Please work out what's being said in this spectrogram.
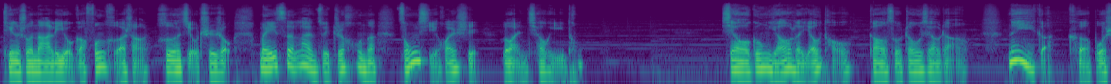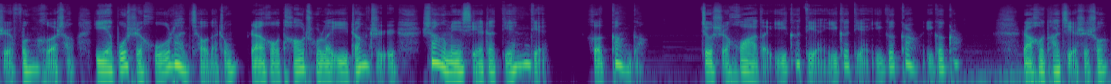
听说那里有个疯和尚喝酒吃肉，每次烂醉之后呢，总喜欢是乱敲一通。校工摇了摇头，告诉周校长：“那个可不是疯和尚，也不是胡乱敲的钟。”然后掏出了一张纸，上面写着点点和杠杠，就是画的一个点一个点一个杠一个杠。然后他解释说。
